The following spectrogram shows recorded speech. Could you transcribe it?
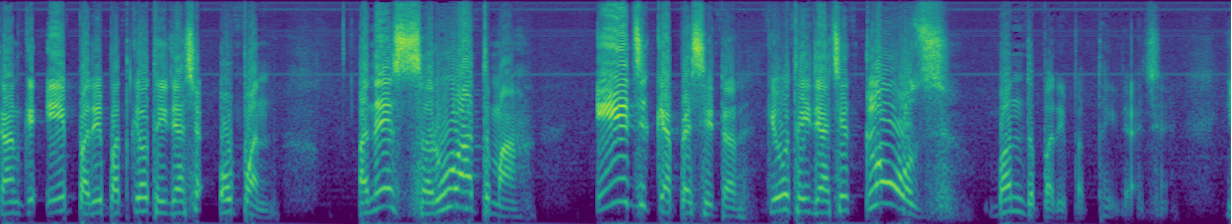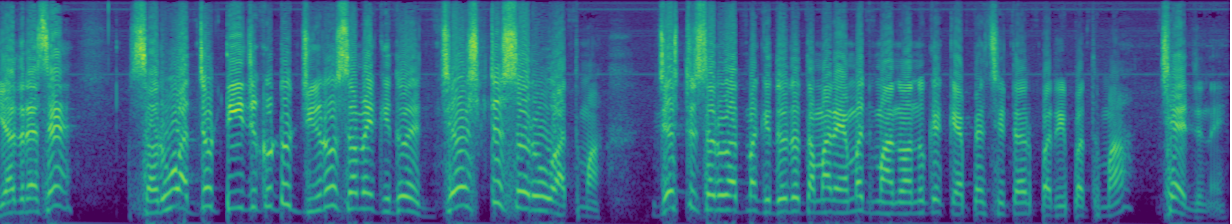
કારણ કે એ પરિપથ કેવો થઈ જાય છે ઓપન અને શરૂઆતમાં એ જ કેપેસિટર કેવું થઈ જાય છે? ક્લોઝ બંધ પરિપથ થઈ જાય છે. યાદ રહેશે? શરૂઆત જો ટી ટુ જીરો સમય કીધું હોય જસ્ટ શરૂઆતમાં. જસ્ટ શરૂઆતમાં કીધું તો તમારે એમ જ માનવાનું કે કેપેસિટર પરિપથમાં છે જ નહીં.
